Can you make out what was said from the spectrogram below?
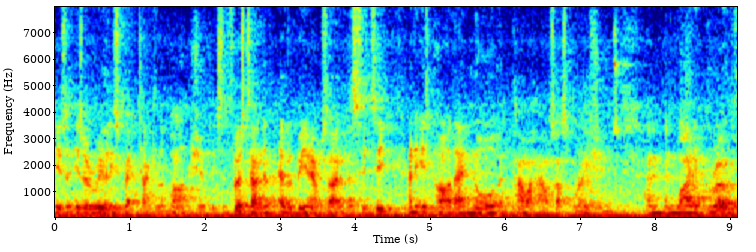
is a, is a really spectacular partnership. It's the first time they've ever been outside of the city, and it is part of their northern powerhouse aspirations and, and wider growth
